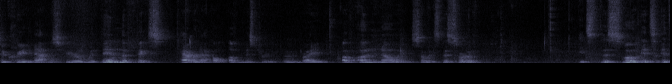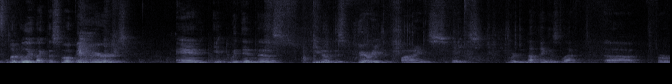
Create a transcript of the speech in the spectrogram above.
to create an atmosphere within the fixed tabernacle of mystery, right? Of unknowing. So it's this sort of, it's the smoke, it's, it's literally like the smoke and mirrors. And it, within this, you know, this very defined space where nothing is left, uh, for,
